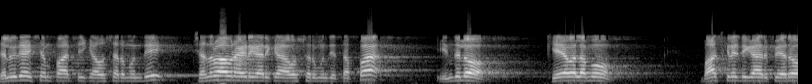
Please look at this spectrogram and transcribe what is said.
తెలుగుదేశం పార్టీకి అవసరం ఉంది చంద్రబాబు నాయుడు గారికి అవసరం ఉంది తప్ప ఇందులో కేవలము భాస్కర్ రెడ్డి గారి పేరో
